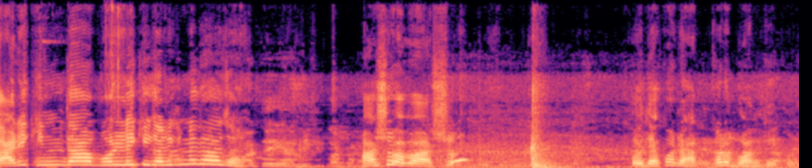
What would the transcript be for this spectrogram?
গাড়ি কিনে দেওয়া বললে কি গাড়ি কিনে দেওয়া যায়? আসো বাবা, আসো। ও দেখো, রাগ করে বন্ধই করে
